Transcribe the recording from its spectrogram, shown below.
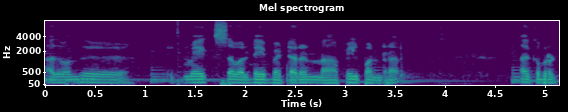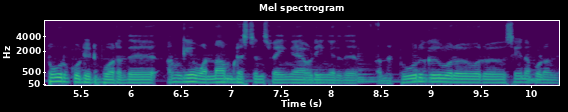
அது வந்து இட் மேக்ஸ் அவர் டே பெட்டர்னு நான் ஃபீல் பண்ணுறேன் அதுக்கப்புறம் டூர் கூட்டிகிட்டு போகிறது அங்கேயும் ஒன் ஆம் டிஸ்டன்ஸ் வைங்க அப்படிங்கிறது. அந்த டூருக்கு ஒரு ஒரு சீனை போடுவாங்க.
